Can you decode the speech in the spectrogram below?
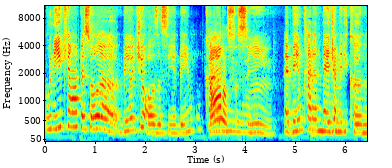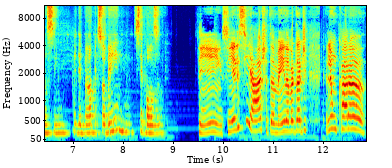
o Nick é uma pessoa bem odiosa, assim, é bem o cara. Nossa, sim. É bem o cara médio americano, assim. Ele é uma pessoa bem cebosa. Sim, sim, ele se acha também. Na verdade, ele é um cara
